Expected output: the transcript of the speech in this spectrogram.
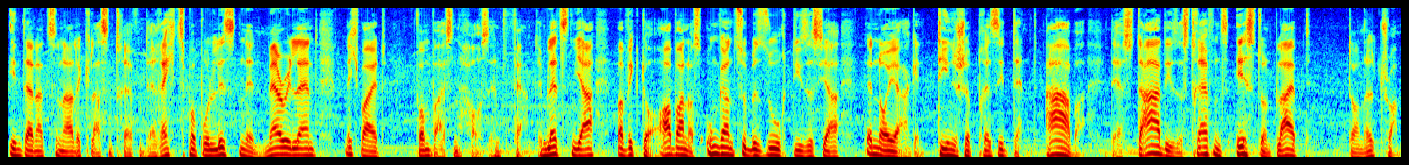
internationale Klassentreffen der Rechtspopulisten in Maryland, nicht weit vom Weißen Haus entfernt. Im letzten Jahr war Viktor Orban aus Ungarn zu Besuch, dieses Jahr der neue argentinische Präsident. Aber der Star dieses Treffens ist und bleibt Donald Trump.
